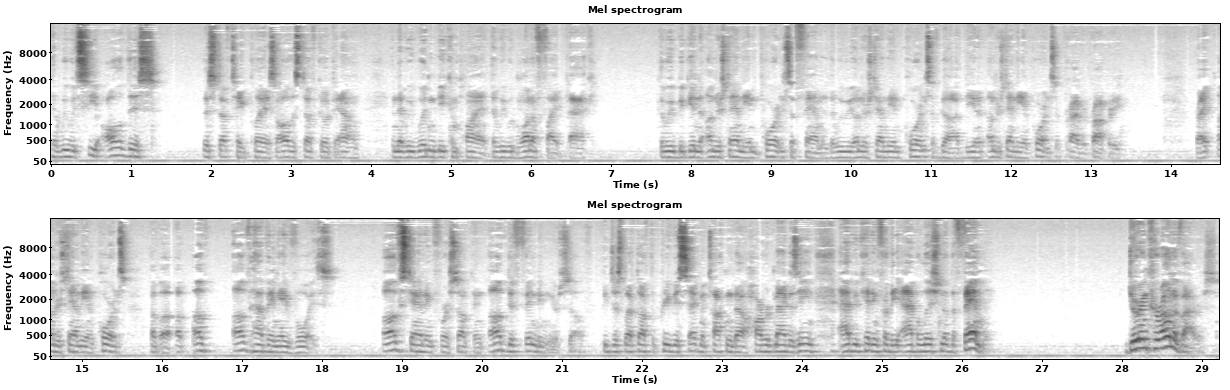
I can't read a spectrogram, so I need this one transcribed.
that we would see all of this this stuff take place, all this stuff go down, and that we wouldn't be compliant, that we would want to fight back, that we begin to understand the importance of family, that we would understand the importance of God, the, understand the importance of private property, right? Understand the importance of, of, of, of having a voice, of standing for something, of defending yourself. We just left off the previous segment talking about Harvard Magazine advocating for the abolition of the family during coronavirus,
